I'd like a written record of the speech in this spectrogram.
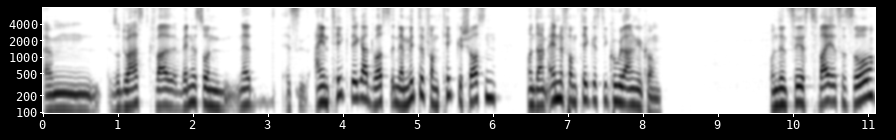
ähm, so du hast quasi, wenn es so ein, ne, ist ein Tick, Digga, du hast in der Mitte vom Tick geschossen und am Ende vom Tick ist die Kugel angekommen. Und in CS2 ist es so,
